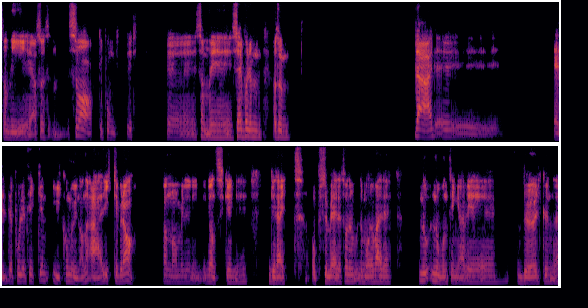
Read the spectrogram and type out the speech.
Som vi, altså svake punkter eh, som vi ser. For, altså, det er eh, Eldrepolitikken i kommunene er ikke bra, kan man vel ganske greit oppsummere. Så det, det må jo være no, noen ting her vi bør kunne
